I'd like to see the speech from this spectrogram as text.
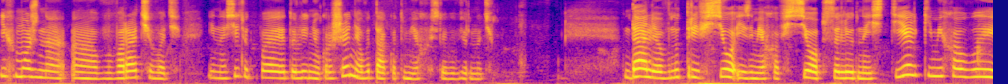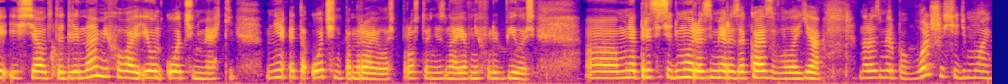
Их можно э, выворачивать и носить вот по эту линию украшения. Вот так вот мех, если вывернуть. Далее внутри все из меха, все абсолютно и стельки меховые, и вся вот эта длина меховая, и он очень мягкий. Мне это очень понравилось, просто не знаю, я в них влюбилась. А, у меня 37 размер, и заказывала я на размер побольше, седьмой.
